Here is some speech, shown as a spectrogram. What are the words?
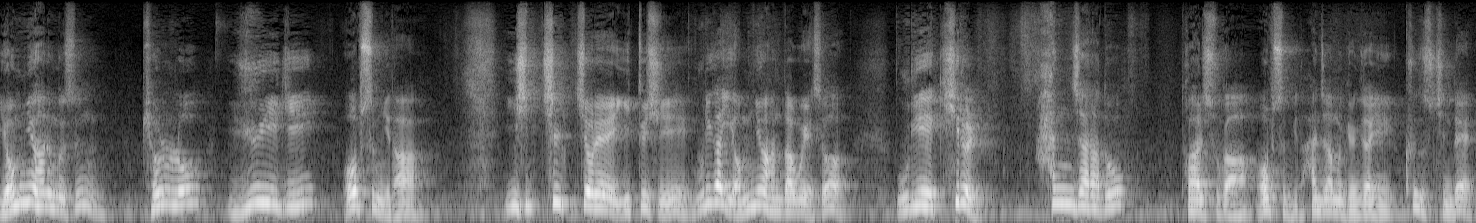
염려하는 것은 별로 유익이 없습니다. 27절에 있듯이 우리가 염려한다고 해서 우리의 키를 한 자라도 더할 수가 없습니다. 한 자면 굉장히 큰 수치인데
